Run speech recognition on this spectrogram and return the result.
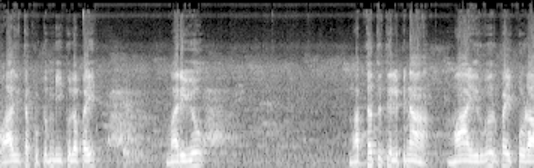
బాధిత కుటుంబీకులపై మరియు మద్దతు తెలిపిన మా ఇరువురిపై కూడా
